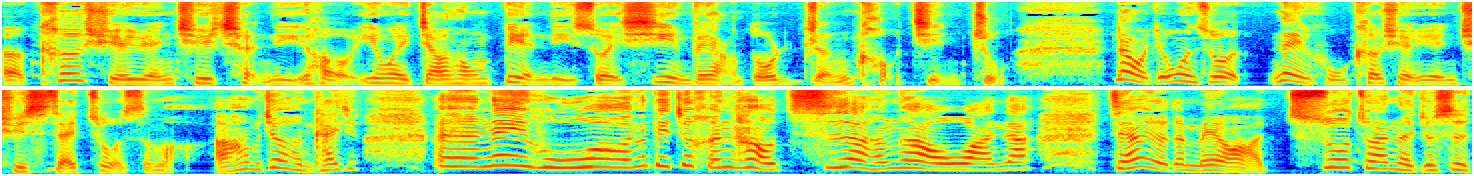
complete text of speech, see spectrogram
呃科学园区成立以后，因为交通便利，所以吸引非常多人口进驻。那我就问说，内湖科学园区是在做什么？然后他们就很开心，哎呀，内湖哦，那边就很好吃啊，很好玩啊，怎样有的没有啊？说穿了就是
